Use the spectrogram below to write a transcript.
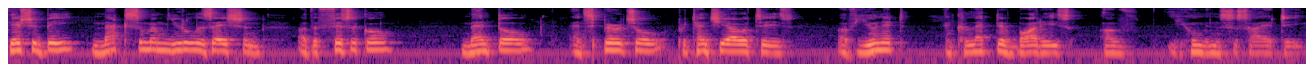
there should be maximum utilization of the physical, mental, and spiritual potentialities of unit and collective bodies of human society.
